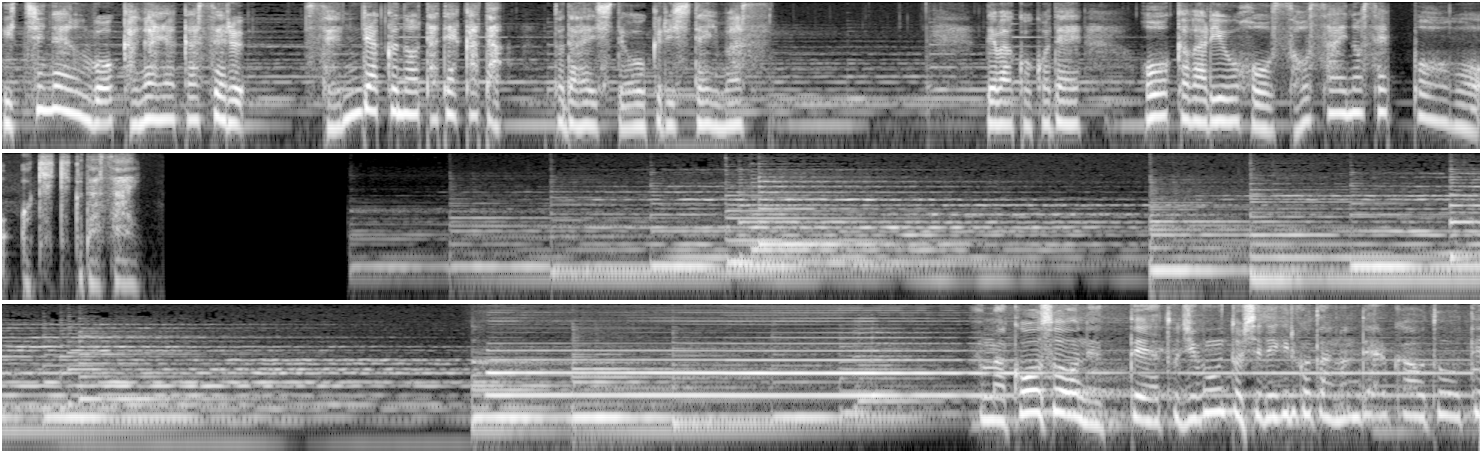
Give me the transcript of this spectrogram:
一年を輝かせる戦略の立て方と題してお送りしています。ではここで大川隆法総裁の説法をお聞きください。構想を練ってあと自分としてできることは何であるかを問うて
